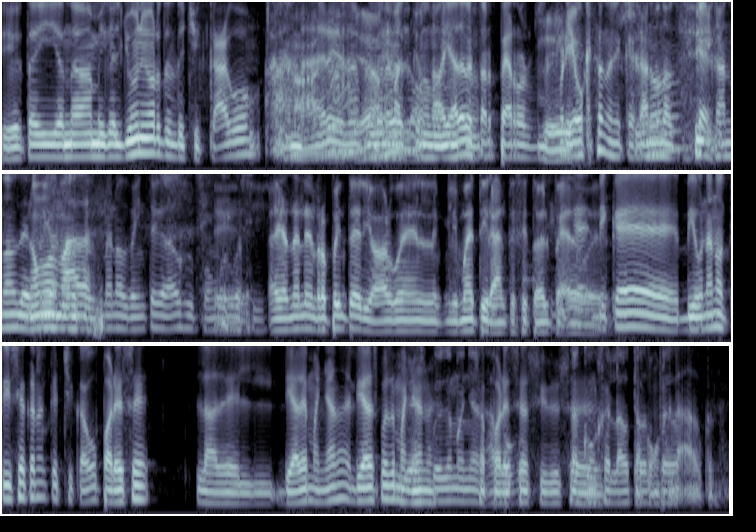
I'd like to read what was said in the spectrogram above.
Y ahorita ahí anda Miguel Junior desde Chicago. Ah, madre, es la primera vez que nos mandan debe estar perro, el Sí. frío, carnal, Sí, quejándonos, ¿no? Sí. quejándonos de No frío. mamadas. Menos, menos 20 grados, supongo, así. Ahí andan en ropa interior, güey, en el clima de tirantes y todo el pedo, güey. Vi que vi una noticia, canal, que Chicago parece la del día de mañana, el día después de El día mañana. después de mañana, O sea, ¿a parece así. Está congelado Está todo el pedo. congelado, carnal.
